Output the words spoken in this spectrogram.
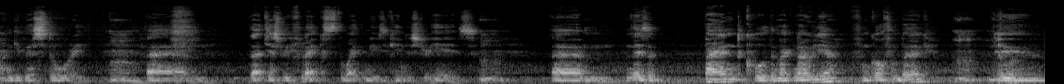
I can give you a story Mm. um, that just reflects the way the music industry is. Mm. Um, there's a band called the Magnolia from Gothenburg. Mm. Who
